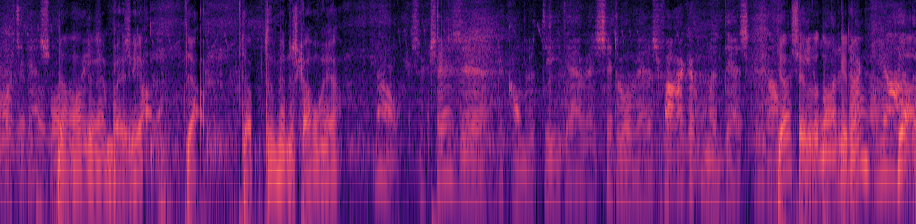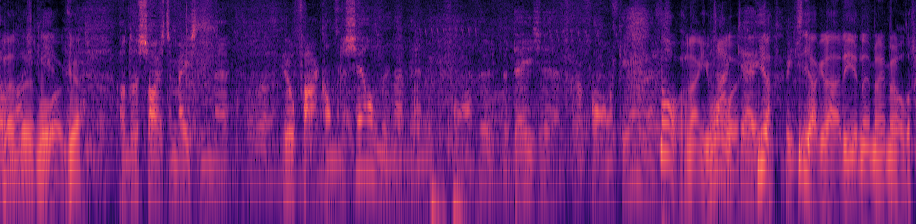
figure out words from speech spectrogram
houd je daar zo. Dan had ik er bezig, ja. Ja, dat, dat ben ik schouwen, ja. Nou, succes eh, de komende tijd. En we zitten wel weer eens vaker onder de desk. En dan Ja, ze hebben dat nog een keer de Ja, dat is wel leuk, ja. Want dan zijn de meesten eh, heel vaak om dezelfde. En dan ben ik ervan. Dus bij deze voor de volgende keer. Oh, dankjewel. Eh, ja, ja, graag hier, meneer Mulder.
